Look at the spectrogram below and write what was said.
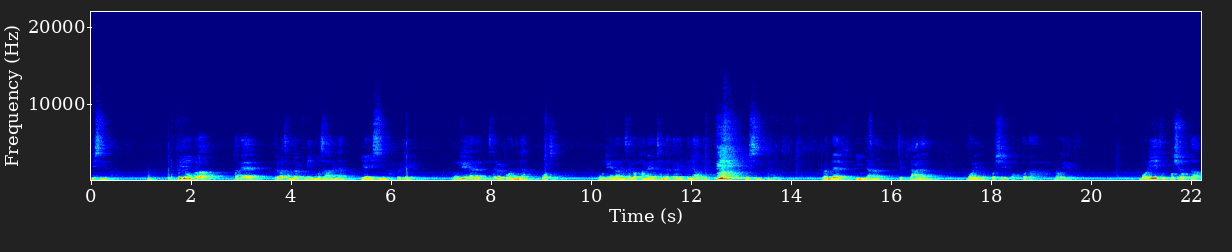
있습니다. 그 여우가 밤에 들어가 잠잘 굴이 있는 것을 아느냐? 예, 있습니다. 그렇게 얘기해요. 공중에 나는 새를 보았느냐? 보았습니다. 공중에 나는 새가 밤에 잠잘 때가 있더냐? 없더냐? 있습니다. 그런데 인자는, 즉 나는 머리 둘 곳이 없도다. 라고 얘기해요. 머리 둘 곳이 없다.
